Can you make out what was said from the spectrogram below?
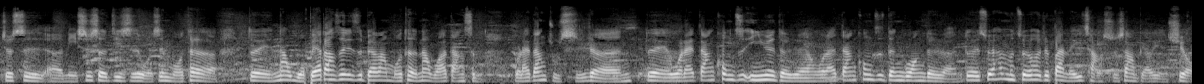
就是呃，你是设计师，我是模特。对，那我不要当设计师，不要当模特，那我要当什么？我来当主持人。对，我来当控制音乐的人，我来当控制灯光的人。对，所以他们最后就办。了一场时尚表演秀，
